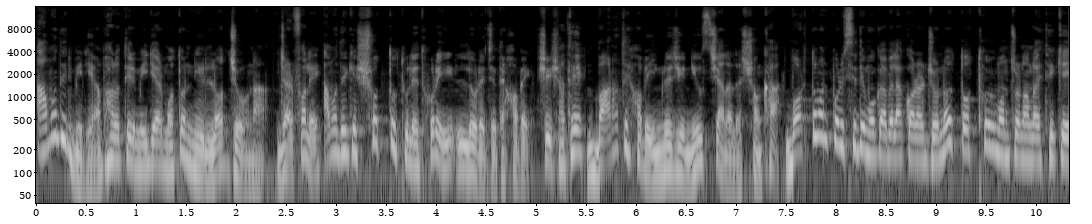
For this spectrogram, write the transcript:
আমাদের মিডিয়া ভারতের মিডিয়ার মতো নির্লজ্জও না, যার ফলে আমাদেরকে সত্য তুলে ধরেই লড়ে যেতে হবে। সেই সাথে বাড়াতে হবে ইংরেজি নিউজ চ্যানেলের সংখ্যা। বর্তমান পরিস্থিতি মোকাবেলা করার জন্য তথ্য মন্ত্রণালয় থেকে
